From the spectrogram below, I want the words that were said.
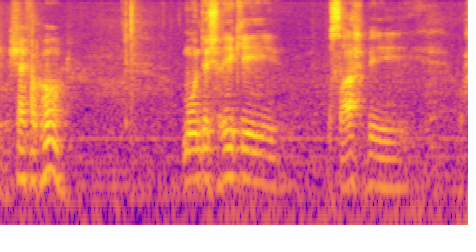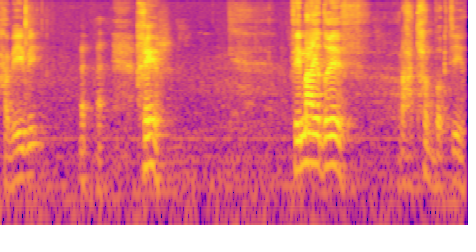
شو شايفك هون مو انت شريكي وصاحبي وحبيبي؟ خير. في معي ضيف راح تحبه كتير.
